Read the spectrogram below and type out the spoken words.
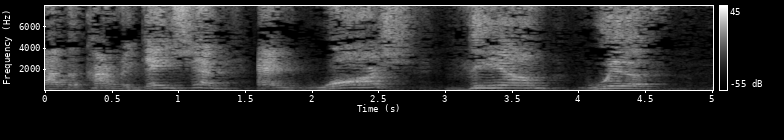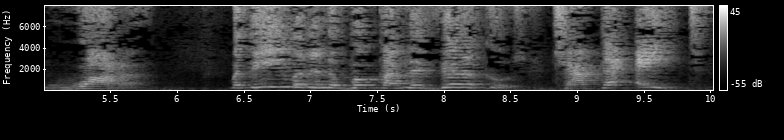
of the congregation and wash them with water. But even in the book of Leviticus, chapter 8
